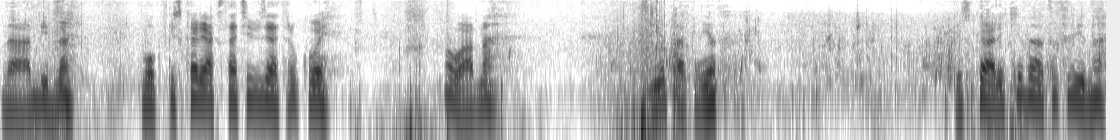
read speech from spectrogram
Да, обидно. Мог пескаря, кстати, взять рукой. Ну ладно. Нет, так нет. Пескарики, да, тут видно.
